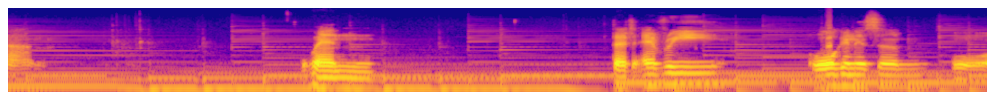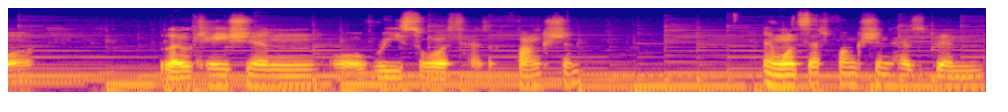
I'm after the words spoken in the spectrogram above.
um, when that every organism or location or resource has a function, and once that function has been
